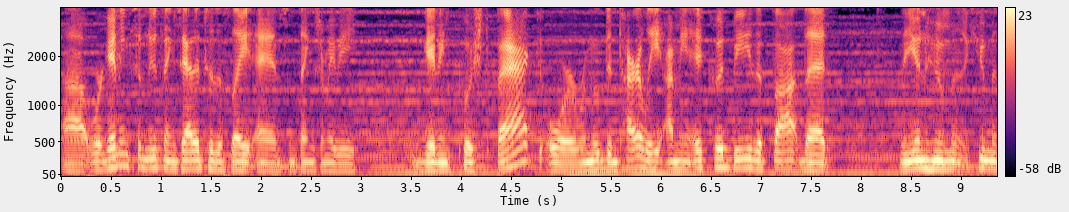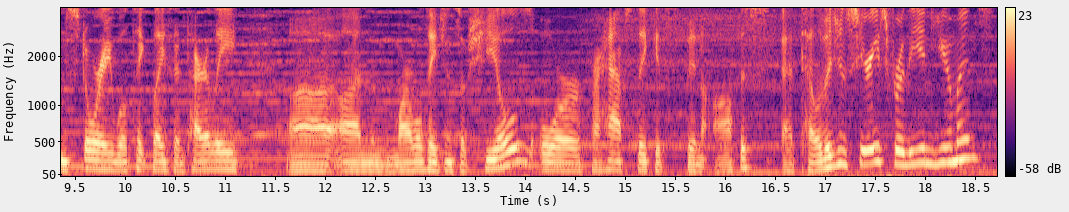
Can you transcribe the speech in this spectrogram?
Uh, we're getting some new things added to the slate, and some things are maybe getting pushed back or removed entirely. I mean, it could be the thought that the Inhuman human story will take place entirely uh, on Marvel's Agents of Shields, or perhaps they could spin off a, a television series for the Inhumans.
